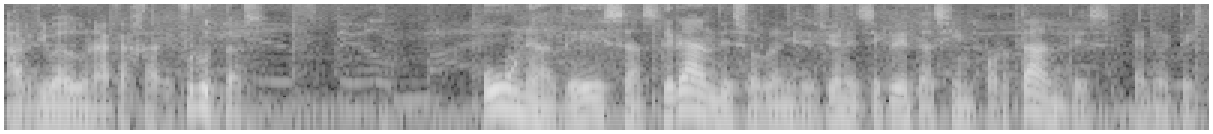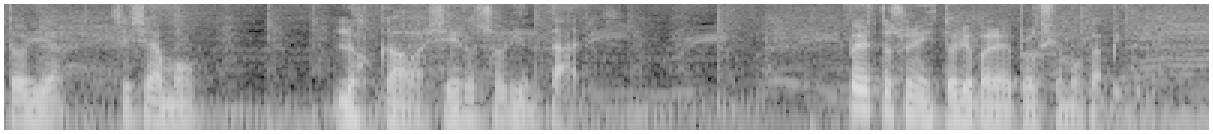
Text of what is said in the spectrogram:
arriba de una caja de frutas. Una de esas grandes organizaciones secretas importantes en nuestra historia se llamó los Caballeros Orientales. Pero esto es una historia para el próximo capítulo.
